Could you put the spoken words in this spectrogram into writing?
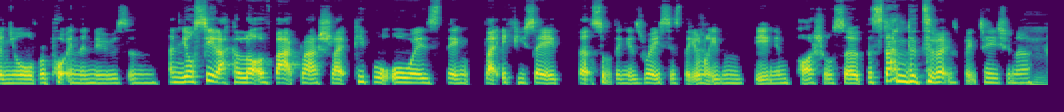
when you're reporting the news and and you'll see like a lot of backlash. Like people always think like if you say that something is racist that you're not even being impartial. So the standards of expectation are mm.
